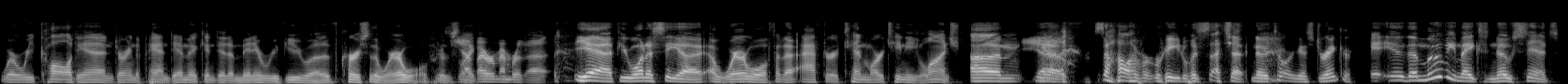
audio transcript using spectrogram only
where we called in during the pandemic and did a mini review of Curse of the Werewolf. It was yep, like I remember that. yeah, if you want to see a, a werewolf a, after a 10 martini lunch, um, yeah. you know, so Oliver Reed was such a notorious drinker. It, it, the movie makes no sense,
